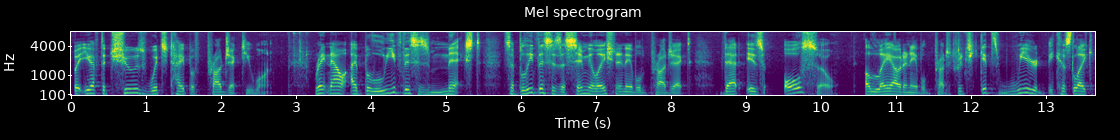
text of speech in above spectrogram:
but you have to choose which type of project you want. Right now, I believe this is mixed. So I believe this is a simulation enabled project that is also a layout enabled project, which gets weird because, like,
